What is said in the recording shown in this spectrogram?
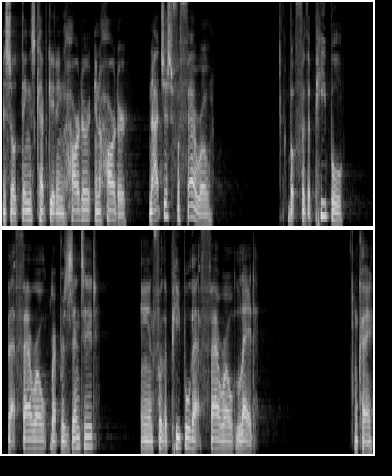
And so things kept getting harder and harder, not just for Pharaoh, but for the people that Pharaoh represented and for the people that Pharaoh led. Okay?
